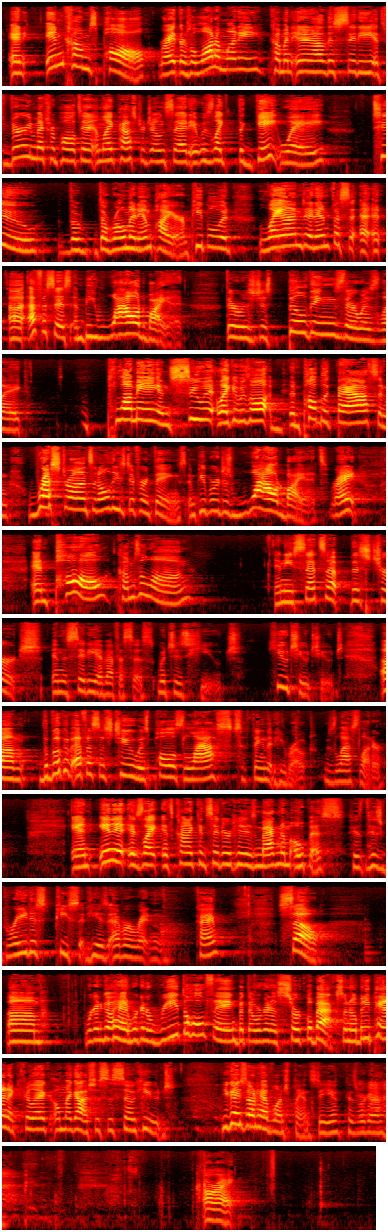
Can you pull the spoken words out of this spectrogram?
And in comes Paul, right? There's a lot of money coming in and out of this city. It's very metropolitan. And like Pastor Jones said, it was like the gateway to the, the Roman Empire. And people would land at, Ephesus, at uh, Ephesus and be wowed by it. There was just buildings, there was like plumbing and sewage, like it was all in public baths and restaurants and all these different things. And people were just wowed by it, right? And Paul comes along and he sets up this church in the city of Ephesus, which is huge. Huge, huge, huge. Um, the book of Ephesus 2 was Paul's last thing that he wrote, his last letter. And in it is like, it's kind of considered his magnum opus, his, his greatest piece that he has ever written. Okay? So, um, we're going to go ahead. We're going to read the whole thing, but then we're going to circle back. So nobody panic if you're like, oh my gosh, this is so huge. You guys don't have lunch plans, do you? Because we're going to. All right.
